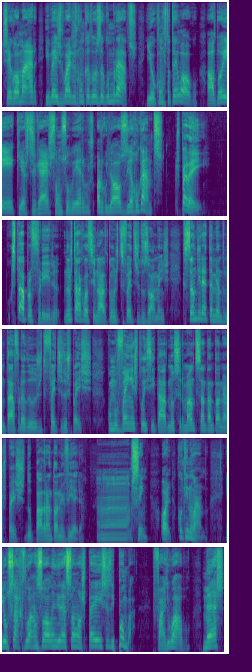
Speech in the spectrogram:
Chego ao mar e vejo vários roncadores aglomerados. E eu constatei logo, alto aí, que estes gajos são soberbos, orgulhosos e arrogantes. Espera aí. O que está a proferir não está relacionado com os defeitos dos homens, que são diretamente metáfora dos defeitos dos peixes, como vem explicitado no Sermão de Santo António aos Peixes, do Padre António Vieira. Hum, sim. Olha, continuando. Eu saco do anzol em direção aos peixes e pumba! Falho o alvo. Mas,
